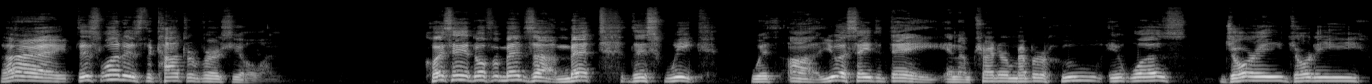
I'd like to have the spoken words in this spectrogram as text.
All right, this one is the controversial one. Kwesi Adofo-Mensah met this week with uh, USA Today, and I'm trying to remember who it was. Jory, Jordy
